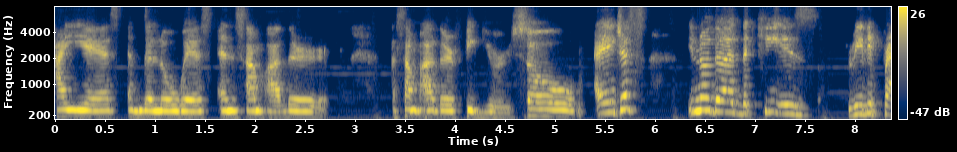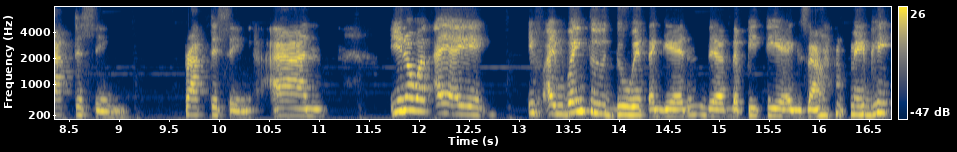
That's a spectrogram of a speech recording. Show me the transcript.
highest and the lowest and some other some other figures. So i just you know the the key is really practicing practicing. And you know what? I, I if i'm going to do it again the the pta exam maybe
